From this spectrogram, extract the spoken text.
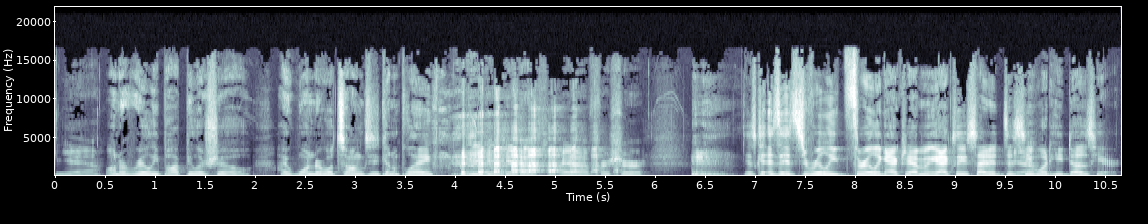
yeah. on a really popular show. I wonder what songs he's going to play. yeah. Yeah. For sure. it's, it's, really thrilling, actually. I'm actually excited to see what he does here.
